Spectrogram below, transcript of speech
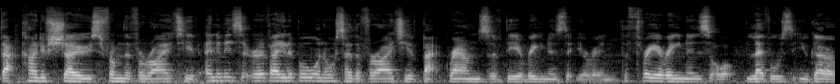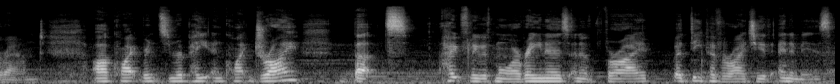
that kind of shows from the variety of enemies that are available and also the variety of backgrounds of the arenas that you're in. The three arenas or levels that you go around are quite rinse and repeat and quite dry, but hopefully with more arenas and a variety a deeper variety of enemies,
